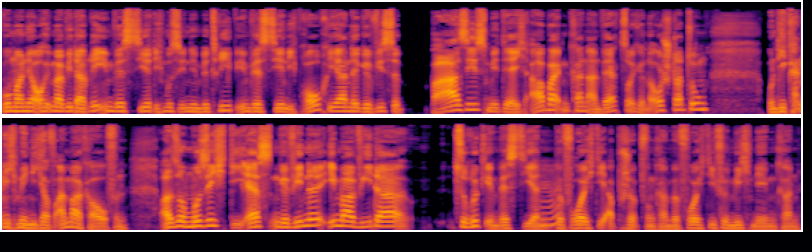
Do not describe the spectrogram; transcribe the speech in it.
wo man ja auch immer wieder reinvestiert, ich muss in den Betrieb investieren, ich brauche ja eine gewisse Basis, mit der ich arbeiten kann an Werkzeug und Ausstattung. Und die kann ich mir nicht auf einmal kaufen. Also muss ich die ersten Gewinne immer wieder zurück investieren, Mhm. bevor ich die abschöpfen kann, bevor ich die für mich nehmen kann.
